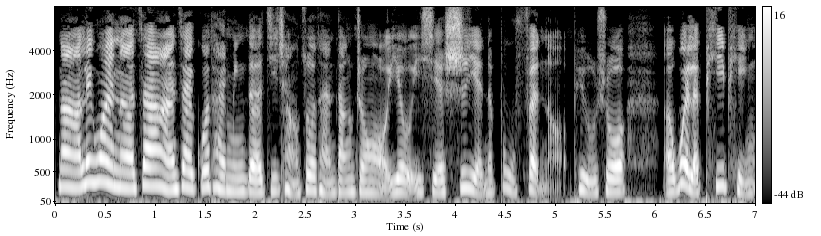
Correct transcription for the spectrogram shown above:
那另外呢，当然在郭台铭的几场座谈当中哦，也有一些失言的部分哦，譬如说，呃，为了批评。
